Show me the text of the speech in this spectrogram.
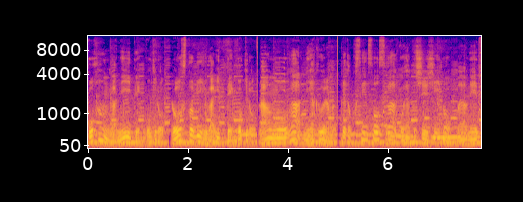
ご飯が 2.5kg ローストビーフが 1.5kg 卵黄が 200g で特製ソースが 500cc のマヨネーズ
